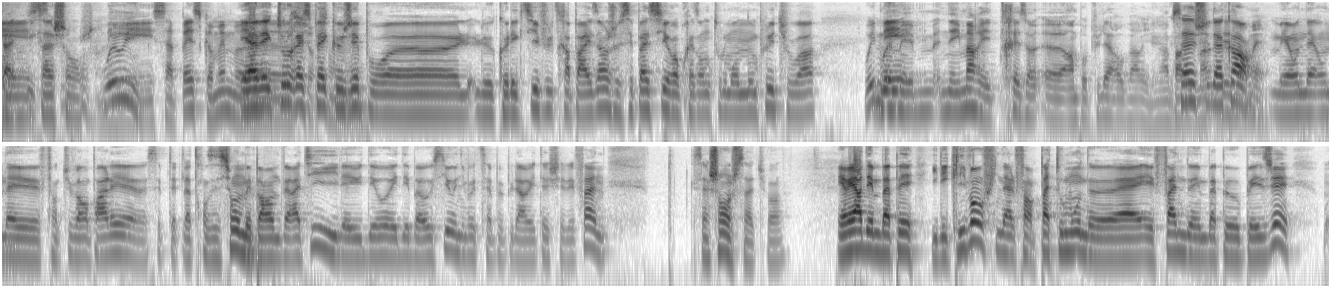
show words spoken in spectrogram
mais- hein. Ça, ça change. Oui, oui. ça pèse quand même. Et avec euh, tout le respect son- que j'ai pour euh, le le collectif ultra parisien, je sais pas s'il représente tout le monde non plus, tu vois. Oui, Ouais, mais, Neymar est très euh, impopulaire au Paris. à Ça, je suis d'accord. Mais on a, on a, enfin, tu vas en parler. C'est peut-être la transition. Mais par exemple, Verratti, il a eu des hauts et des bas aussi au niveau de sa popularité chez les fans. Ça change, ça, tu vois. Et regarde Mbappé, il est clivant au final. Enfin, pas tout le monde euh, est fan de Mbappé au PSG. Euh,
